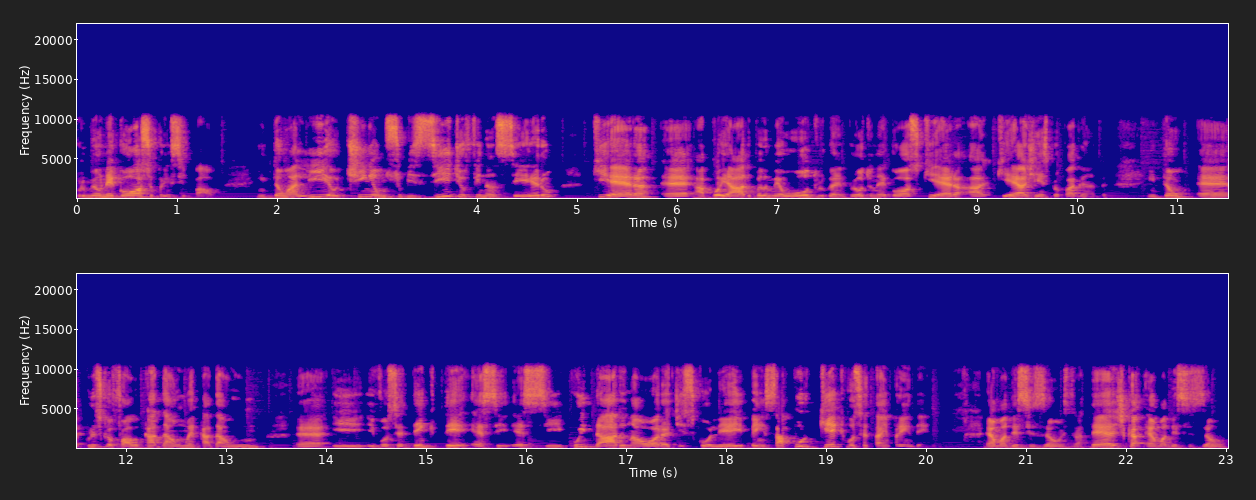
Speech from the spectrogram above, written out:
o meu negócio principal. Então ali eu tinha um subsídio financeiro que era é, apoiado pelo meu outro, outro negócio, que era a, que é a agência de propaganda. Então, é, por isso que eu falo, cada um é cada um, é, e, e, você tem que ter esse, esse cuidado na hora de escolher e pensar por que, que você está empreendendo. É uma decisão estratégica, é uma decisão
